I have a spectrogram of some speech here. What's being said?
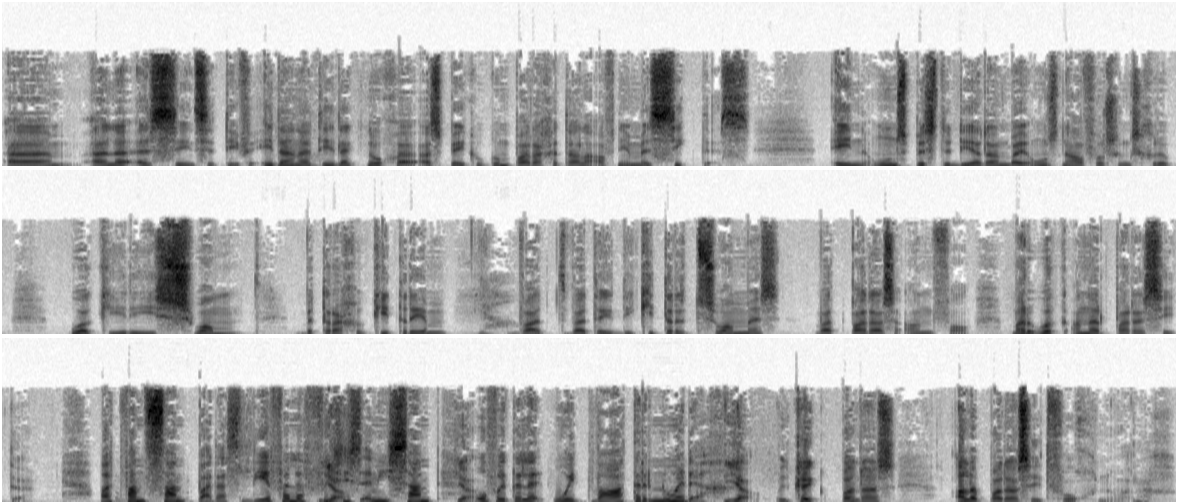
ehm um, hulle is sensitief. En dan ja. natuurlik nog 'n aspek hoekom paddagetalle afneem is siektes. En ons bestudeer dan by ons navorsingsgroep ook hierdie swam Betrachochytrium ja. wat wat die chytrid swam is wat paddas aanval, maar ook ander parasiete. Wat van sandpaddas? Leef hulle fisies ja. in die sand ja. of het hulle ooit water nodig? Ja, kyk, paddas, alle paddas het vog nodig.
